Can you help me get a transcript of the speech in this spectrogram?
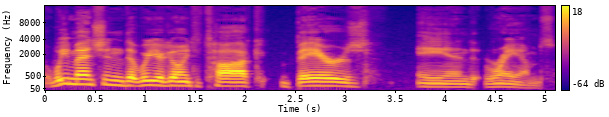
we mentioned that we are going to talk Bears and Rams.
